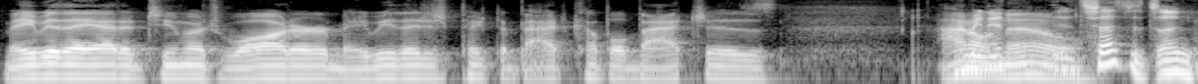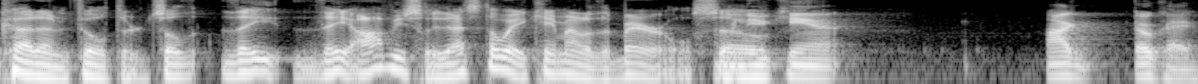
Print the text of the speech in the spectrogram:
Maybe they added too much water. Maybe they just picked a bad couple batches. I, mean, don't it, know. It says it's uncut, unfiltered, so they they obviously that's the way it came out of the barrel. So I mean, you can't. I okay,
